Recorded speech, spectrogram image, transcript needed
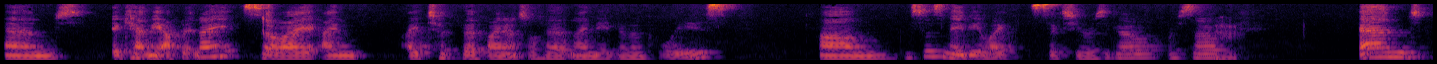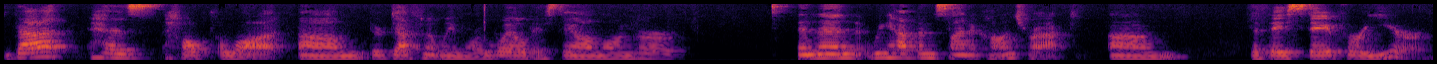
and it kept me up at night. So I, I'm, I took the financial hit and I made them employees. Um, this was maybe like six years ago or so. Mm-hmm. And that has helped a lot. Um, they're definitely more loyal, they stay on longer. And then we have them sign a contract um, that they stay for a year.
